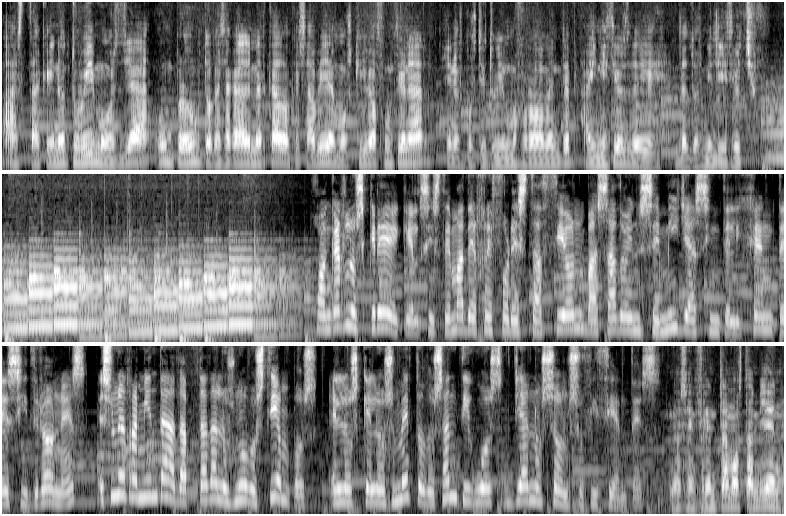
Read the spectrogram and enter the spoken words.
hasta que no tuvimos ya un producto que sacar al mercado que sabía sabíamos que iba a funcionar y nos constituimos formalmente a inicios de, del 2018. Juan Carlos cree que el sistema de reforestación basado en semillas inteligentes y drones es una herramienta adaptada a los nuevos tiempos, en los que los métodos antiguos ya no son suficientes. Nos enfrentamos también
